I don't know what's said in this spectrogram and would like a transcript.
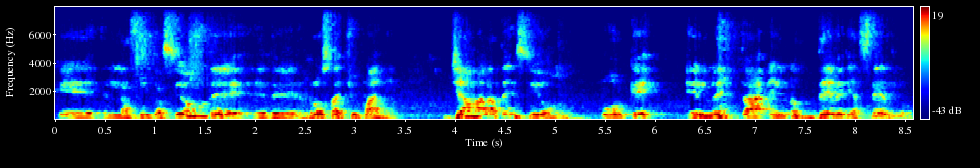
que la situación de, Rosa Chupani llama la atención porque él no está, él no debe de hacerlo.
